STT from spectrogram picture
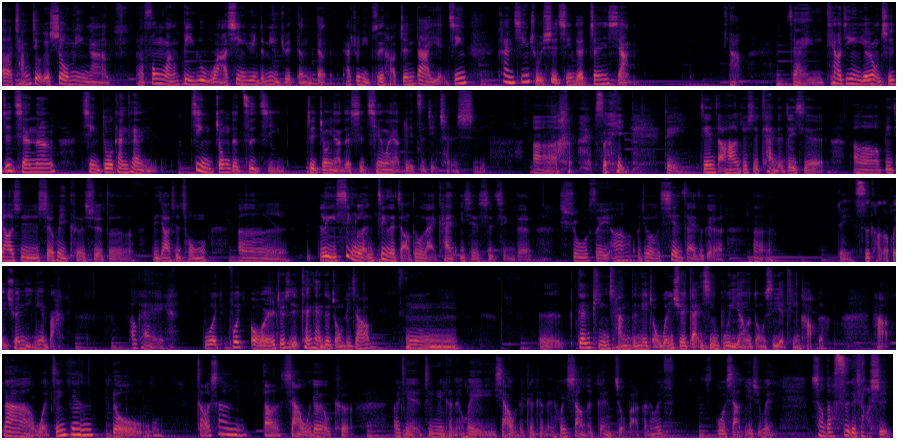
呃长久的寿命啊、呃锋芒毕露啊、幸运的秘诀等等，他说你最好睁大眼睛，看清楚事情的真相。在你跳进游泳池之前呢，请多看看镜中的自己。最重要的是，千万要对自己诚实啊！所以，对今天早上就是看的这些，呃，比较是社会科学的，比较是从呃理性冷静的角度来看一些事情的书。所以啊，我就陷在这个呃，对思考的回圈里面吧。OK，我不偶尔就是看看这种比较，嗯，呃，跟平常的那种文学感性不一样的东西也挺好的。好，那我今天有早上到下午都有课，而且今天可能会下午的课可能会上的更久吧，可能会，我想也许会上到四个小时。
